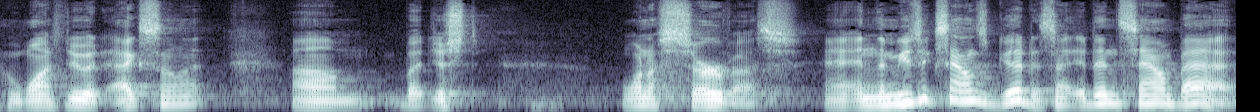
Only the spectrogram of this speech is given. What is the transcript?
who want to do it excellent, um, but just want to serve us. And the music sounds good. Not, it didn't sound bad.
